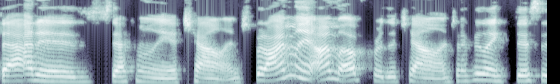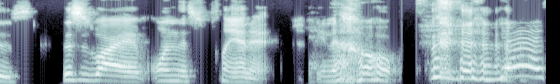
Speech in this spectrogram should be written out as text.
that is definitely a challenge but i'm like i'm up for the challenge i feel like this is this is why i'm on this planet you know? Yes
